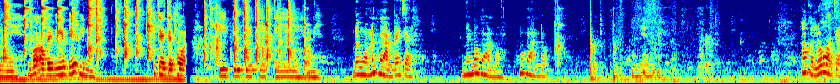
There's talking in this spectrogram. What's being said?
มานี่บ่เอาไปเวฟเด้พี่น้องผู้ใจจะทอดตีตีตีตีตีอันนี้เบิ่งว่ามันห่อนไปจ้ะมันบ่ห่อนบ่บ่ห่อนดอก อันนี้เขาก็รอจ้ะ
